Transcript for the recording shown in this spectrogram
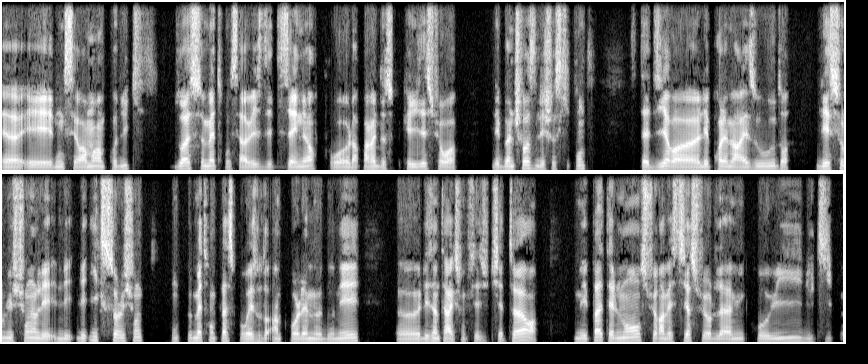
Euh, et donc, c'est vraiment un produit qui doit se mettre au service des designers pour euh, leur permettre de se focaliser sur les bonnes choses, les choses qui comptent, c'est-à-dire les problèmes à résoudre, les solutions, les, X solutions qu'on peut mettre en place pour résoudre un problème donné, les interactions avec les utilisateurs, mais pas tellement sur investir sur de la micro UI du type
